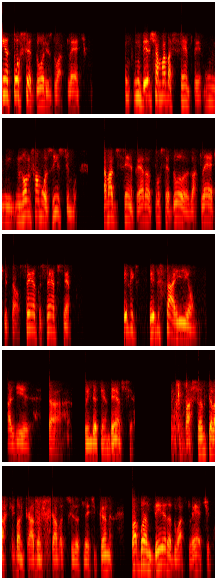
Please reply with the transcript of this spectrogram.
Tinha torcedores do Atlético. Um, deles chamava Sempre, um, nome famosíssimo, chamado Sempre. Era torcedor do Atlético e tal. Sempre, sempre, sempre. Eles, eles saíam ali da, do Independência, passando pela arquibancada onde ficava a torcida atleticana, com a bandeira do Atlético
